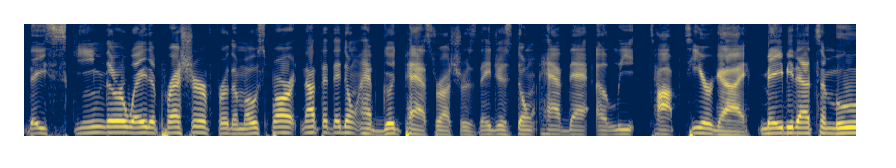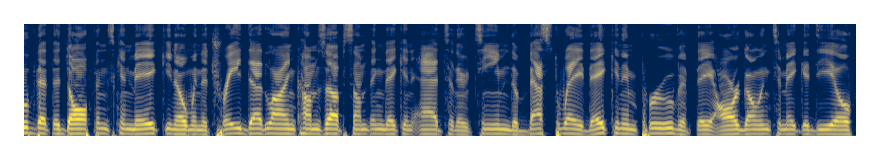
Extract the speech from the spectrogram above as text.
They scheme their way to pressure for the most part. Not that they don't have good pass rushers, they just don't have that elite top tier guy. Maybe that's a move that the Dolphins can make, you know, when the trade deadline comes up, something they can add to their team. The best way they can improve if they are going to make a deal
